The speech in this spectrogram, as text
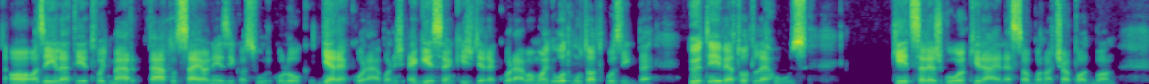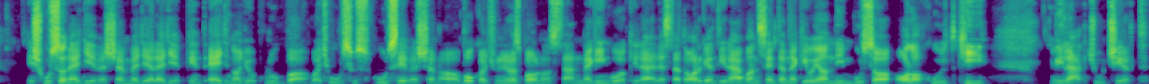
a, az életét, hogy már tátott szájjal nézik a szurkolók gyerekkorában is, egészen kis gyerekkorában, majd ott mutatkozik be, öt évet ott lehúz, kétszeres gólkirály lesz abban a csapatban és 21 évesen megy el egyébként egy nagyobb klubba, vagy 20, 20 évesen a Boca Juniors aztán megint gól király lesz. Tehát Argentinában szerintem neki olyan nimbusza alakult ki, világcsúcsért,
